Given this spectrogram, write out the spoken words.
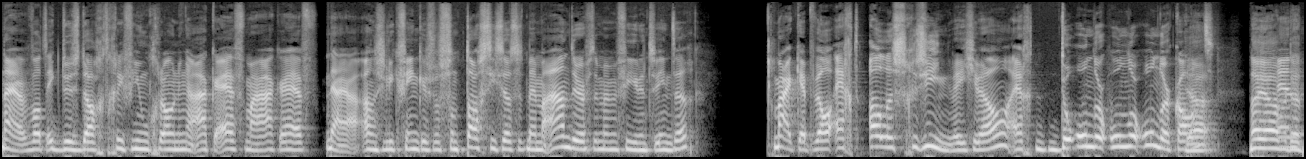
Nou ja, wat ik dus dacht, Griffioen, Groningen, AKF. Maar AKF, nou ja, Angelique Vinkers was fantastisch... dat ze het met me aandurfde met mijn 24... Maar ik heb wel echt alles gezien, weet je wel? Echt de onder, onder, onderkant. Ja. Nou ja, En- dat,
